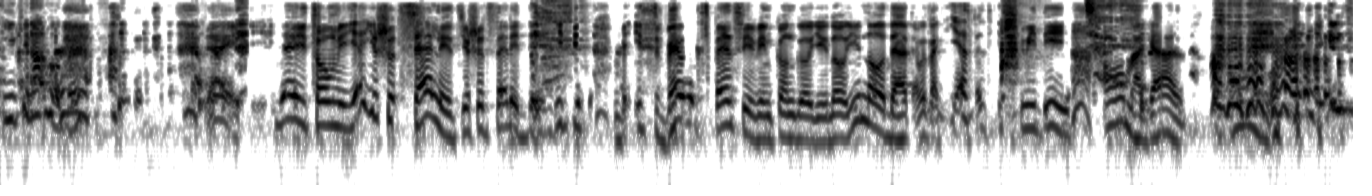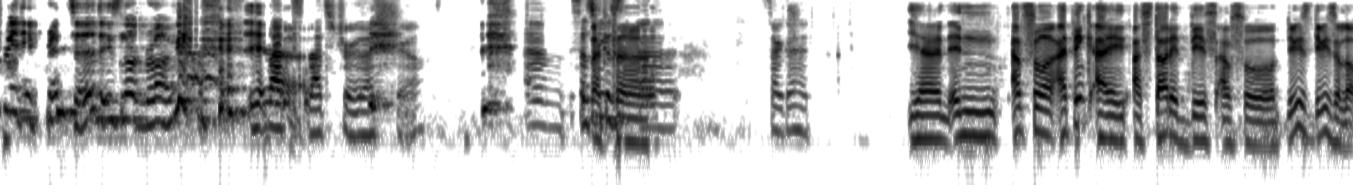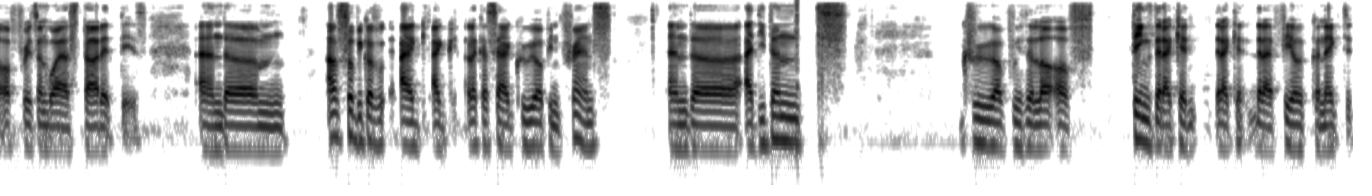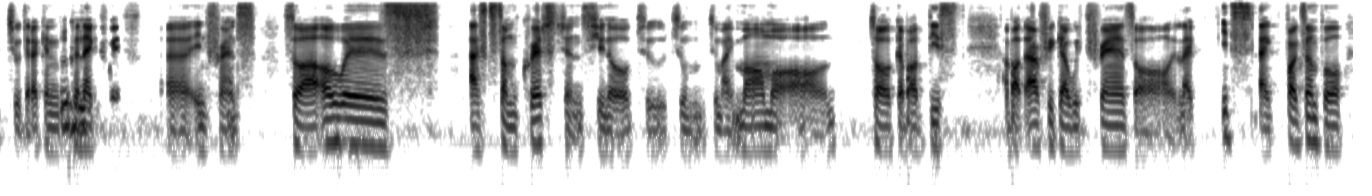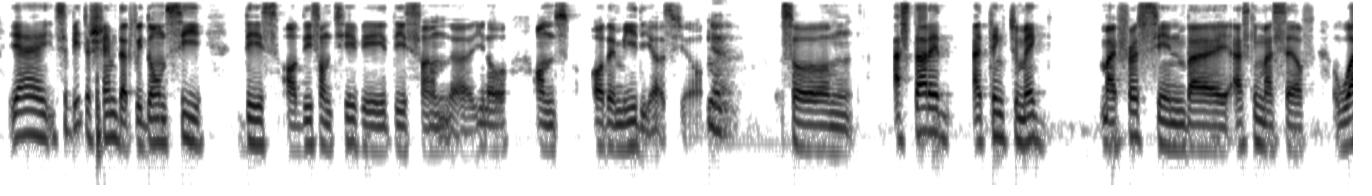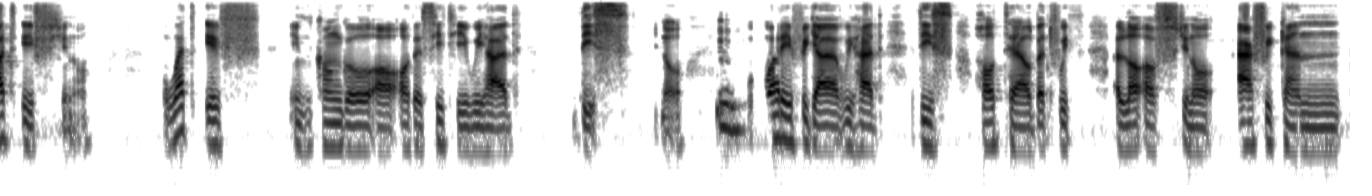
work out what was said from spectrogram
you cannot hold it. yeah, yeah. He told me, yeah, you should sell it. You should sell it. This is, it's very expensive in Congo. You know, you know that. I was like, yes, but it's 3D. Oh my god. Oh. you can 3D print it. It's not wrong. yeah. That's that's true. That's true. Um, so That's because, uh, uh, sorry, go ahead. Yeah, and also I think I, I started this also there is there is a lot of reason why I started this. And um also because I, I like I said I grew up in France and uh, I didn't grew up with a lot of things that I can that I can that I feel connected to that I can Mhm. connect with uh, in France. So I always ask some questions, you know, to to to my mom or talk about this about Africa with friends or like it's like for example, yeah, it's a bit a shame that we don't see this or this on TV, this on uh, you know on s- other medias, you know Yeah. so um, I started, I think, to make my first scene by asking myself, what if, you know, what if in Congo or other city we had this, you know, Mm. what if we we had this hotel but with a lot of, you know, African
